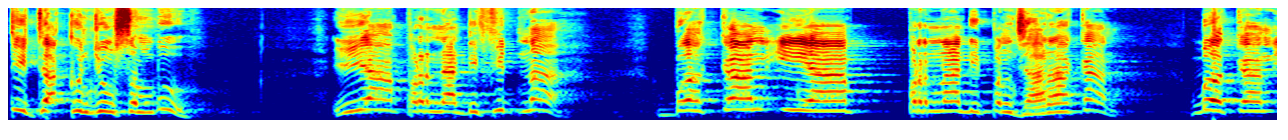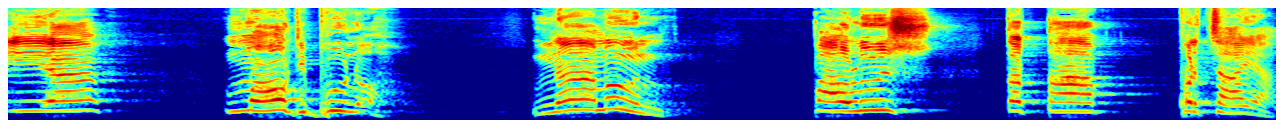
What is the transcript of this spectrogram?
tidak kunjung sembuh. Ia pernah difitnah. Bahkan ia pernah dipenjarakan. Bahkan ia mau dibunuh. Namun Paulus tetap percaya.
